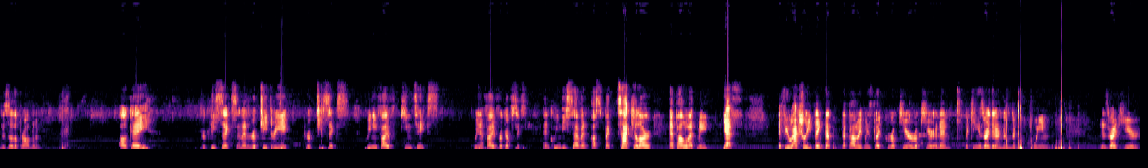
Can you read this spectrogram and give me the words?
This is the problem. Okay. Rook d6, and then rook g3, rook g6, queen e5, king takes, queen f5, rook f6, and queen d7, a spectacular epaulette mate. Yes, if you actually think that epaulette means like rook here, rook here, and then the king is right there, and then the queen is right here,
